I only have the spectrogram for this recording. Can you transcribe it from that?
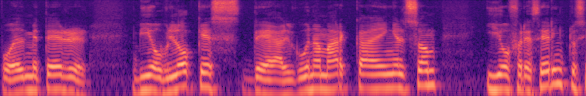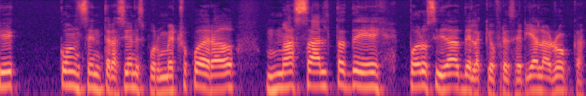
puedes meter biobloques de alguna marca en el sump y ofrecer inclusive concentraciones por metro cuadrado más altas de porosidad de la que ofrecería la roca.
